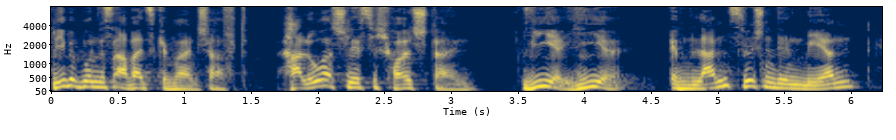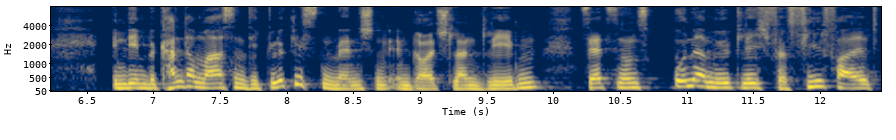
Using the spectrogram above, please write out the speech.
Liebe Bundesarbeitsgemeinschaft, hallo aus Schleswig-Holstein. Wir hier im Land zwischen den Meeren in dem bekanntermaßen die glücklichsten Menschen in Deutschland leben, setzen uns unermüdlich für Vielfalt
